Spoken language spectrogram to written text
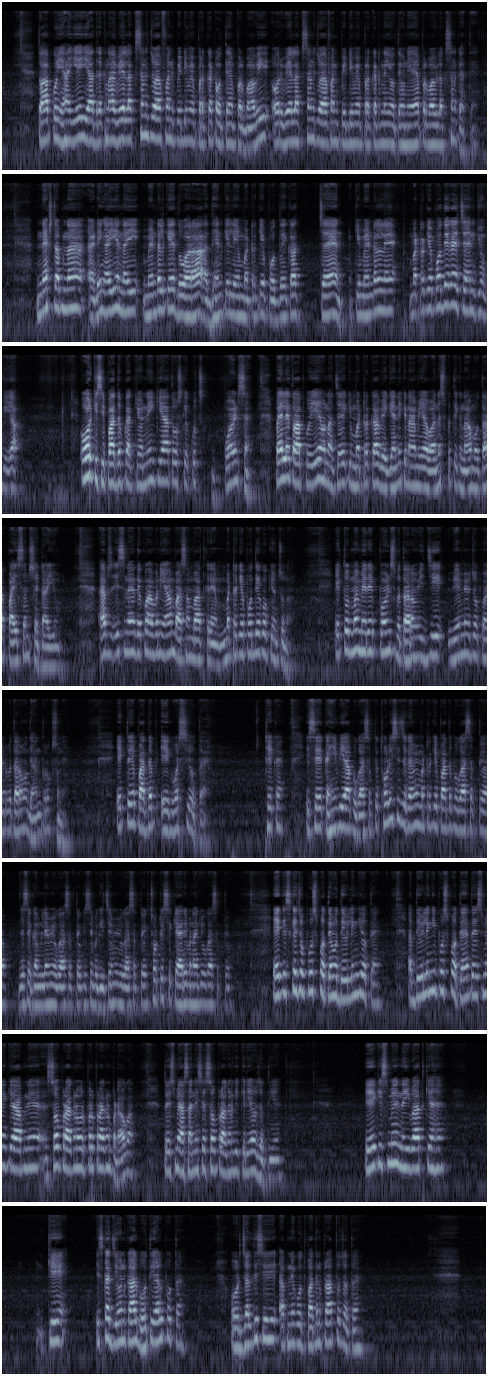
तो आपको यहाँ ये याद रखना है, वे लक्षण जो एफ़ एन पी डी में प्रकट होते हैं प्रभावी और वे लक्षण जो एफ़ एन पी डी में प्रकट नहीं होते, उन्हें अप्रभावी लक्षण कहते हैं। नेक्स्ट अपना एडिंग आई है नई, मेंडल के द्वारा अध्ययन के लिए मटर के पौधे का चयन। कि मेंडल ने मटर के पौधे का चयन क्यों किया? और किसी पादप का क्यों नहीं किया? तो उसके कुछ पॉइंट्स हैं। पहले तो आपको ये होना चाहिए कि मटर का वैज्ञानिक नाम या वानस्पतिक नाम होता है पाइसम सेटाइम अब इसने देखो, अपनी आम भाषा में बात करें मटर के पौधे को क्यों चुना? एक तो मैं मेरे पॉइंट्स बता रहा हूँ जी, वे में जो पॉइंट बता रहा हूँ ध्यानपूर्वक सुने। एक तो ये पादप एक वर्षीय होता है, ठीक है? इसे कहीं भी आप उगा सकते हो। थोड़ी सी जगह में मटर के पादप उगा सकते हो आप, जैसे गमले में उगा सकते हो, किसी बगीचे में भी उगा सकते हो, एक छोटी सी क्यारी बना के उगा सकते हो। एक इसके जो पुष्प होते हैं, वो दिवलिंगी होते हैं। अब दिवलिंगी पुष्प होते हैं तो इसमें क्या आपने सौ परागण और पर परागण पढ़ा होगा? तो इसमें आसानी से सौ परागण की क्रिया हो जाती है। एक इसमें नई बात क्या है? कि इसका जीवन काल बहुत ही अल्प होता है और जल्दी से अपने को उत्पादन प्राप्त हो जाता है।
